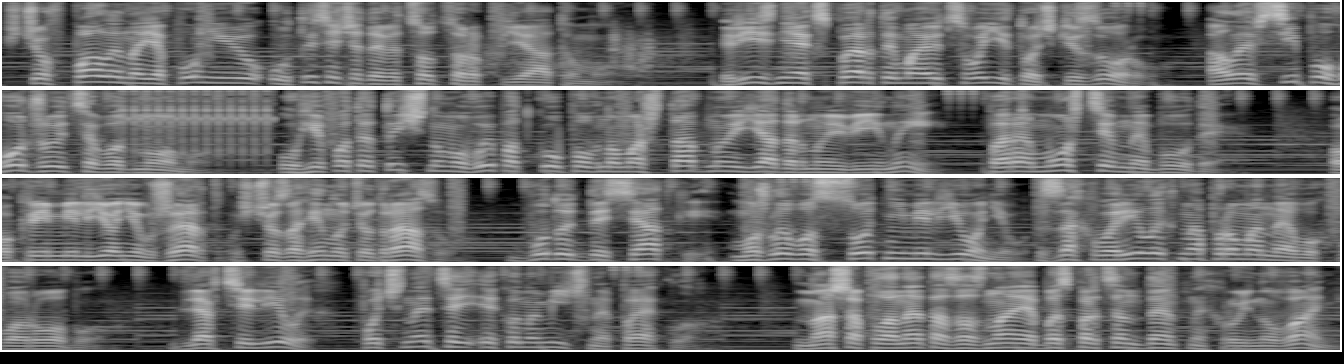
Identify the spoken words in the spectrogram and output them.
що впали на Японію у 1945-му. Різні експерти мають свої точки зору, але всі погоджуються в одному: у гіпотетичному випадку повномасштабної ядерної війни переможців не буде. Окрім мільйонів жертв, що загинуть одразу, будуть десятки, можливо, сотні мільйонів захворілих на променеву хворобу. Для вцілілих почнеться й економічне пекло. Наша планета зазнає безпрецедентних руйнувань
